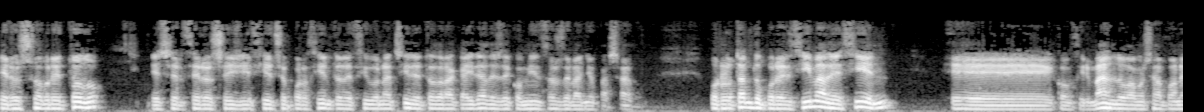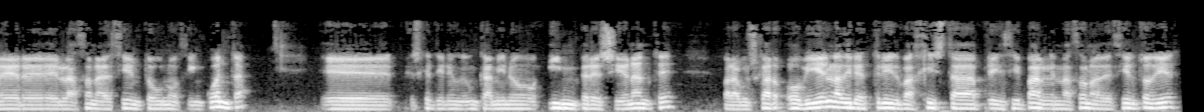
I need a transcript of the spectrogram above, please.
pero sobre todo es el 0,618% de Fibonacci de toda la caída desde comienzos del año pasado. Por lo tanto, por encima de 100, eh, confirmando, vamos a poner eh, la zona de 101,50, eh, es que tiene un camino impresionante para buscar o bien la directriz bajista principal en la zona de 110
